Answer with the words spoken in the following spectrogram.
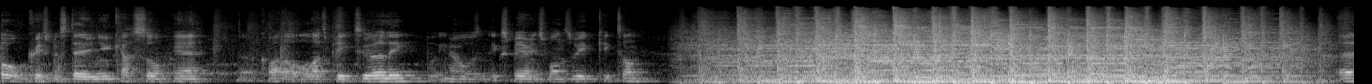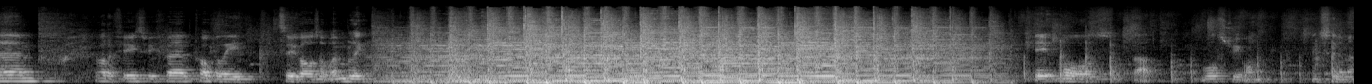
Oh, Christmas Day, in Newcastle. Yeah, quite a lot of lads peaked too early, but you know, all the experienced ones we kicked on. Um, I've had a few to be fair. Probably two goals at Wembley. It was that Wall Street one in cinema.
